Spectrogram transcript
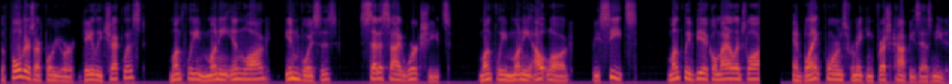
The folders are for your daily checklist, monthly money in log, invoices, set aside worksheets, monthly money out log, receipts, monthly vehicle mileage log, and blank forms for making fresh copies as needed.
